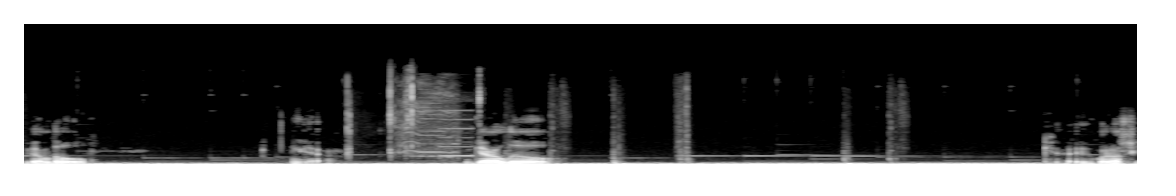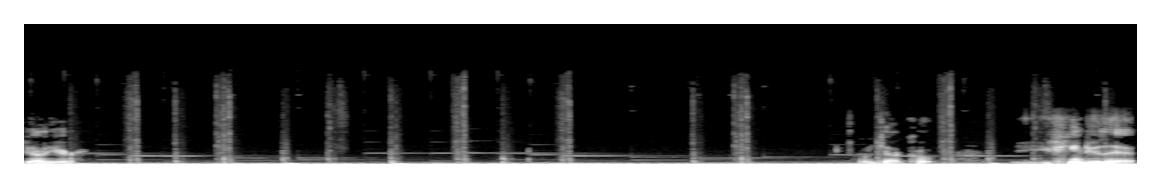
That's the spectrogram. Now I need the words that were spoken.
You got a little... Yeah. You got a little... Okay, what else you got here? Oh, you got. You can't do that.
